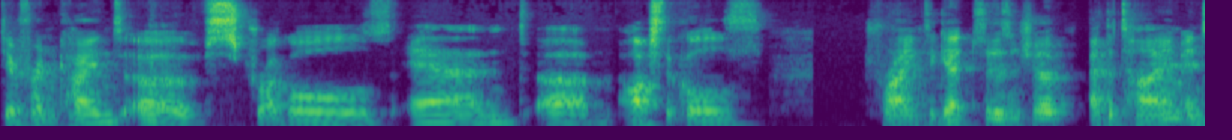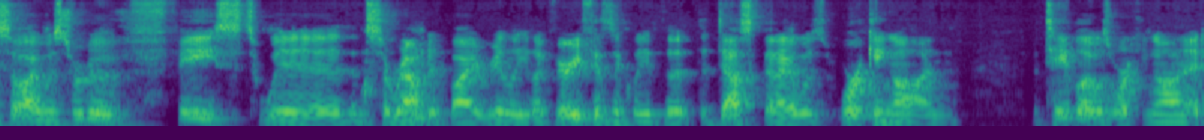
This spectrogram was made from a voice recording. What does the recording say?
different kinds of struggles and um, obstacles trying to get citizenship at the time. And so i was sort of faced with and surrounded by really like very physically the, the desk that i was working on the table i was working on at,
